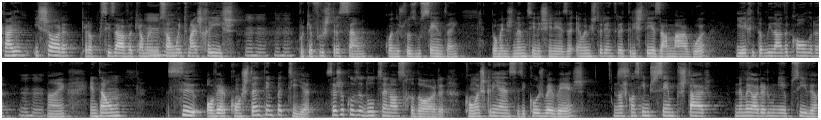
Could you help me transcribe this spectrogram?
calhe e chora, que era o que precisava, que é uma emoção uhum. muito mais raiz. Uhum, uhum. Porque a frustração, quando as pessoas o sentem, pelo menos na medicina chinesa, é uma mistura entre a tristeza, a mágoa e a irritabilidade, a cólera. Uhum. Não é? Então, se houver constante empatia, seja com os adultos em nosso redor, com as crianças e com os bebés, nós Sim. conseguimos sempre estar na maior harmonia possível.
